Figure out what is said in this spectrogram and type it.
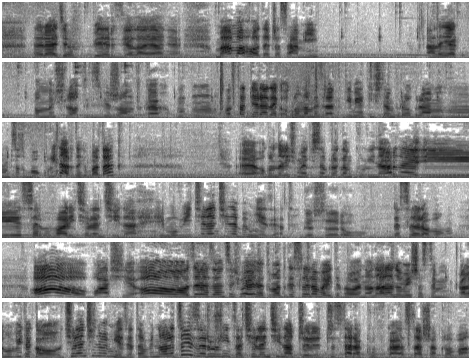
Radzia wpierdziela, ja nie. Mam ochotę czasami, ale jak pomyślę o tych zwierzątkach. Mm, mm. Ostatnio Radek, oglądamy z Radkiem jakiś tam program, mm, co to było, kulinarny chyba, tak? E, oglądaliśmy jakiś tam program kulinarny i serwowali cielęcinę. I mówi, cielęcinę bym nie zjadł. Gesslerową. Gesslerową. O, właśnie, o, zaraz wam coś powiem na temat Gesslerowej TVN, no ale no mniejsza z tym. Ale mówi tak o, cielęciny bym nie zjadł. Ja mówię, no ale co jest za różnica cielęcina czy, czy stara krówka, starsza krowa?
